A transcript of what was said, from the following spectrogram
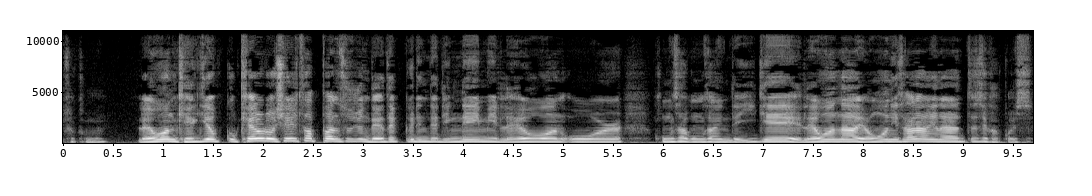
잠깐만 레원 개귀엽고 캐로로 실사판 수준 내 댓글인데 닉네임이 레원 or 0404인데 이게 레원아 영원히 사랑이라는 뜻을 갖고 있어.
